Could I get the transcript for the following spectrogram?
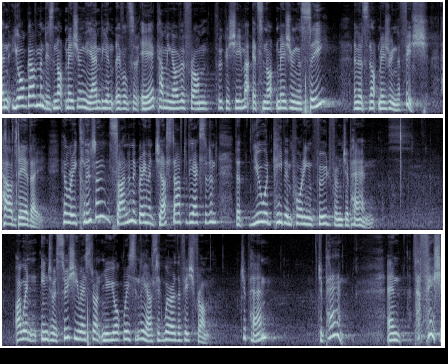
And your government is not measuring the ambient levels of air coming over from Fukushima. It's not measuring the sea, and it's not measuring the fish. How dare they? Hillary Clinton signed an agreement just after the accident that you would keep importing food from Japan. I went into a sushi restaurant in New York recently. I said, Where are the fish from? Japan. Japan. And the fish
